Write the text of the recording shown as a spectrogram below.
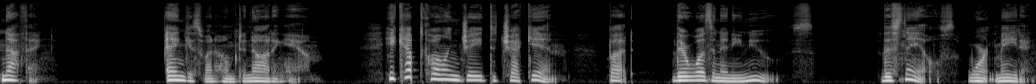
nothing. Angus went home to Nottingham. He kept calling Jade to check in, but there wasn't any news. The snails weren't mating.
